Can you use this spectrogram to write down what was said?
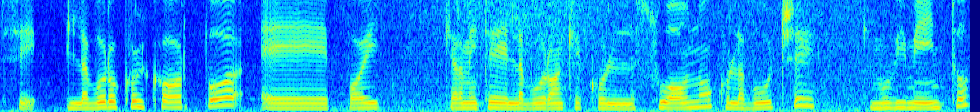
Sì, il lavoro col corpo e poi chiaramente il lavoro anche col suono, con la voce, il movimento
